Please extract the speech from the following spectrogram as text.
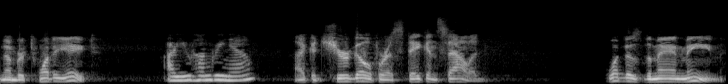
Number 28. Are you hungry now? I could sure go for a steak and salad. What does the man mean?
